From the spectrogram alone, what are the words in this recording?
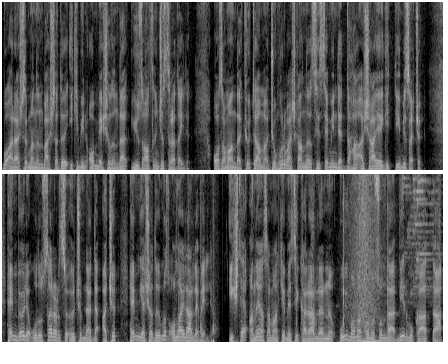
Bu araştırmanın başladığı 2015 yılında 106. sıradaydık. O zaman da kötü ama Cumhurbaşkanlığı sisteminde daha aşağıya gittiğimiz açık. Hem böyle uluslararası ölçümlerde açık hem yaşadığımız olaylarla belli. İşte Anayasa Mahkemesi kararlarını uymama konusunda bir vukuat daha.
